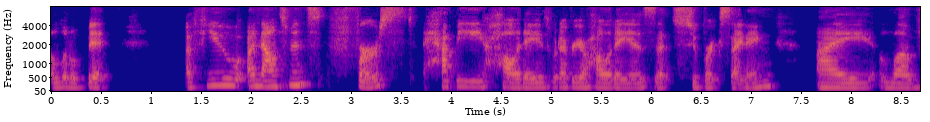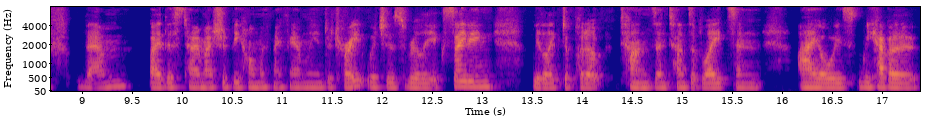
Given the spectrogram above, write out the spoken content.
a little bit a few announcements. First, happy holidays, whatever your holiday is. That's super exciting. I love them. By this time, I should be home with my family in Detroit, which is really exciting. We like to put up tons and tons of lights, and I always, we have a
